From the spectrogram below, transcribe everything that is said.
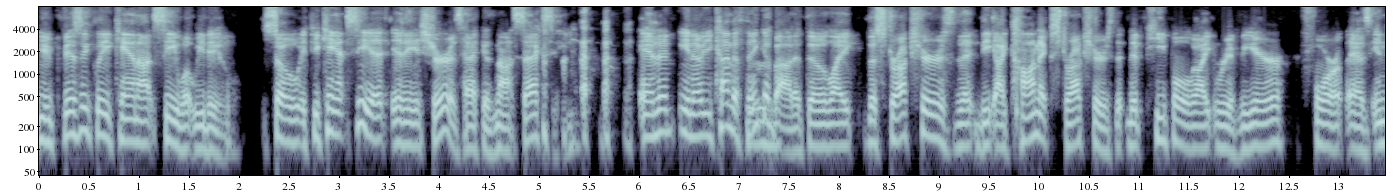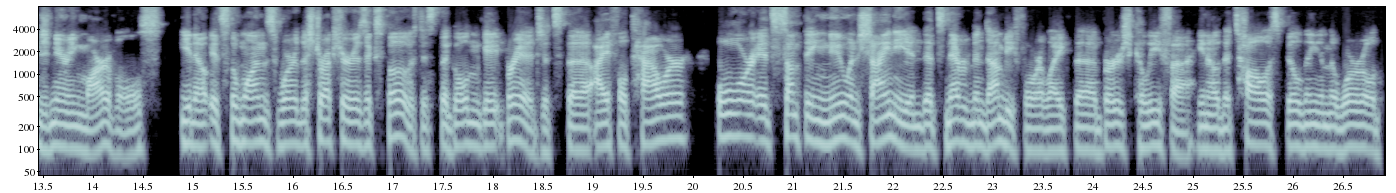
You physically cannot see what we do. So if you can't see it, it sure as heck is not sexy. and then, you know, you kind of think mm. about it though, like the structures that the iconic structures that, that people like revere for as engineering marvels you know, it's the ones where the structure is exposed. It's the Golden Gate Bridge, it's the Eiffel Tower, or it's something new and shiny and that's never been done before, like the Burj Khalifa, you know, the tallest building in the world.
